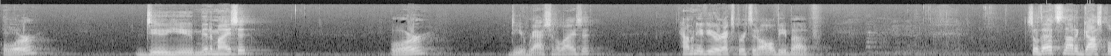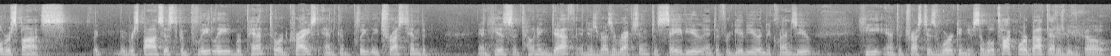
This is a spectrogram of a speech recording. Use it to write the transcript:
or do you minimize it? Or do you rationalize it? How many of you are experts at all of the above? So that's not a gospel response. The, the response is to completely repent toward Christ and completely trust Him to, and His atoning death and His resurrection to save you and to forgive you and to cleanse you. He and to trust His work in you. So we'll talk more about that as we go.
